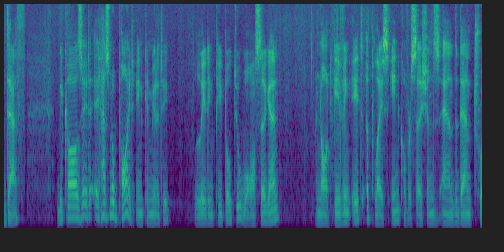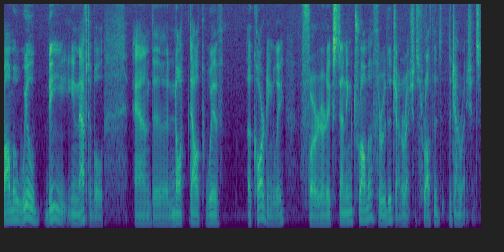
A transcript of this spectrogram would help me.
death because it, it has no point in community, leading people to once again not giving it a place in conversations, and then trauma will be inevitable and uh, not dealt with accordingly, further extending trauma through the generations, throughout the, the generations.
